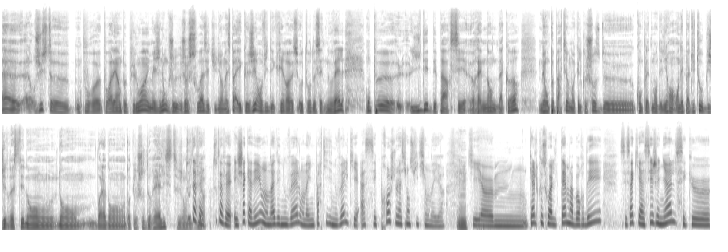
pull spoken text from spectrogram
Euh, alors juste euh, pour, euh, pour aller un peu plus loin, imaginons que je, je sois étudiant, n'est-ce pas, et que j'ai envie d'écrire autour de cette nouvelle. On peut, l'idée de départ, c'est Rennes-Nantes, d'accord, mais on peut partir dans quelque chose de complètement délirant. On n'est pas du tout obligé de rester dans, dans, voilà, dans, dans quelque chose de réaliste, j'ai envie tout à de fait, Tout à fait. Et chaque année, on a des nouvelles, on a une partie des nouvelles qui est assez proche de la science-fiction d'ailleurs, mmh. qui est, quel que soit le thème abordé, c'est ça qui est assez génial c'est que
